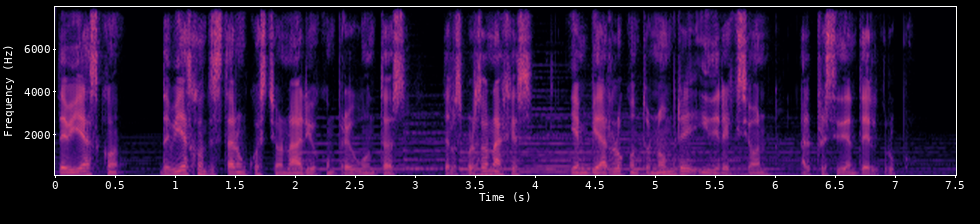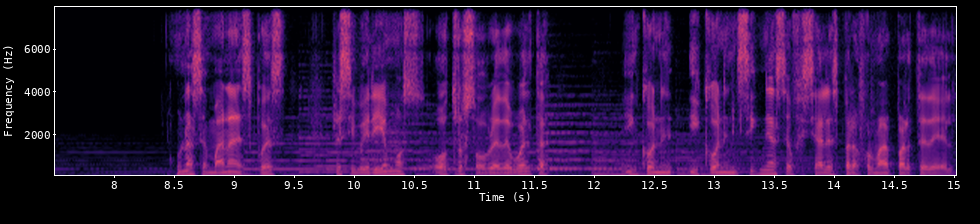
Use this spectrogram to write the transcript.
Debías, debías contestar un cuestionario con preguntas de los personajes y enviarlo con tu nombre y dirección al presidente del grupo. Una semana después recibiríamos otro sobre de vuelta y con, y con insignias oficiales para formar parte de él.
